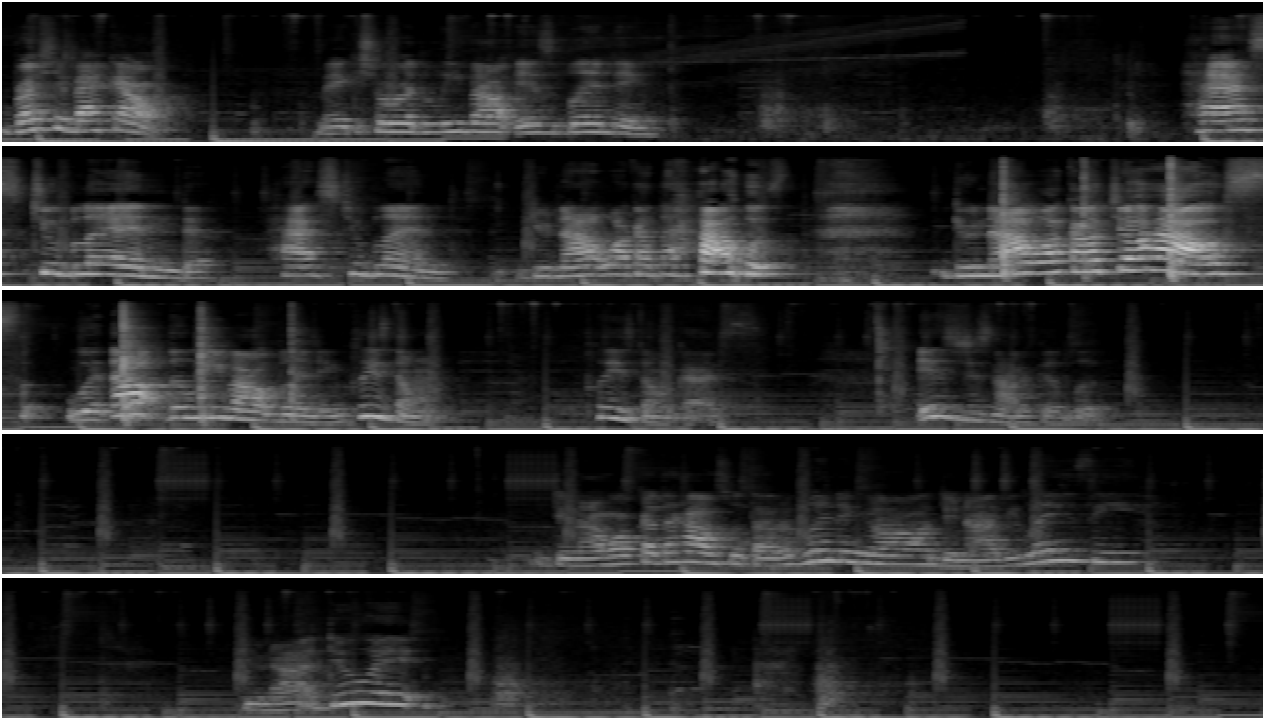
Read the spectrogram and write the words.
Brush it back out. Make sure the leave out is blending. Has to blend, has to blend. Do not walk out the house. Do not walk out your house without the leave out blending. Please don't. Please don't, guys. It's just not a good look. Do not walk out the house without a blending, y'all. Do not be lazy. Do not do it.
